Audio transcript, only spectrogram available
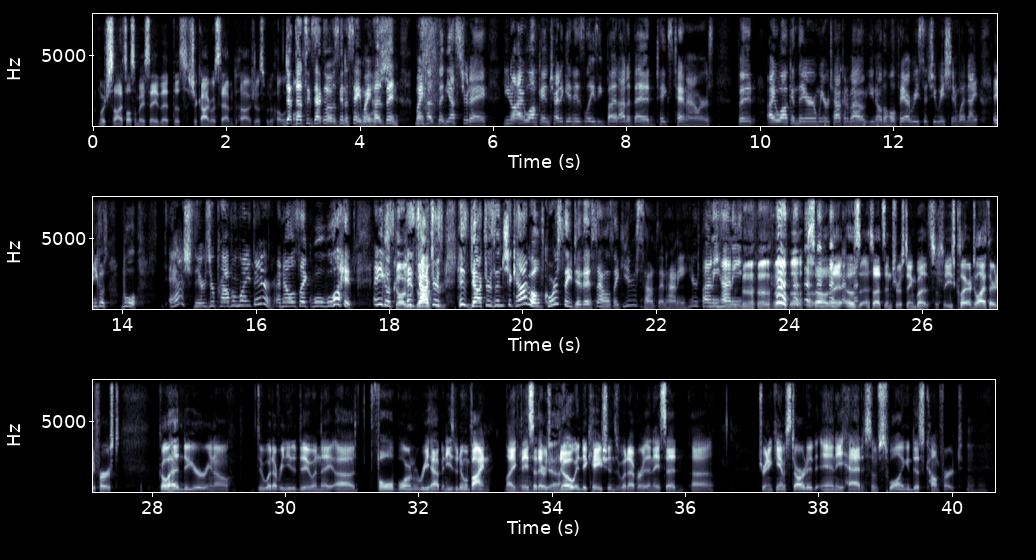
Which I saw somebody say that the Chicago sabotage us. What the hell That, that's exactly what I was going to say. My husband, my husband yesterday, you know, I walk in, try to get his lazy butt out of bed, takes 10 hours. But I walk in there and we were talking about, you know, the whole Fabbri situation and whatnot. And he goes, Well, Ash, there's your problem right there. And I was like, Well, what? And he goes, Chicago His doctors, doctors." his doctors in Chicago. Of course they did this. And I was like, You're something, honey. You're funny, honey. so, that was, so that's interesting. But so, so he's cleared July 31st. Go ahead and do your, you know, do whatever you need to do. And they uh, full blown rehab, and he's been doing fine. Like they said, there was Yeah. no indications, whatever. And they said uh, training camp started, and he had some swelling and discomfort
